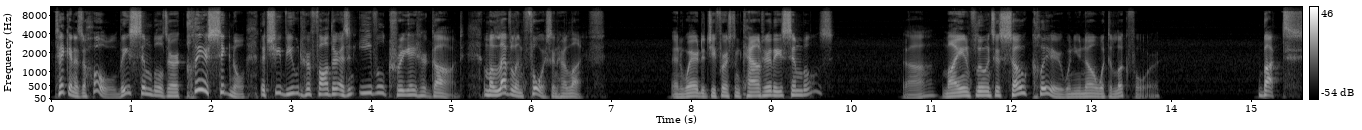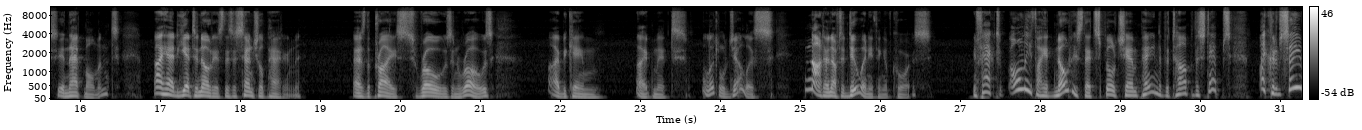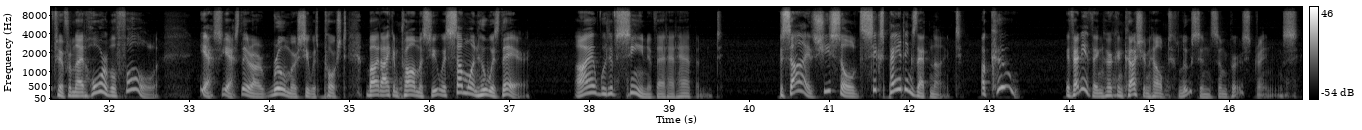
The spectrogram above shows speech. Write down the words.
Taken as a whole, these symbols are a clear signal that she viewed her father as an evil creator god, a malevolent force in her life. And where did she first encounter these symbols? Ah, my influence is so clear when you know what to look for. But, in that moment, I had yet to notice this essential pattern. As the price rose and rose, I became, I admit, a little jealous. Not enough to do anything, of course. In fact, only if I had noticed that spilled champagne at the top of the steps, I could have saved her from that horrible fall. Yes, yes, there are rumors she was pushed, but I can promise you, as someone who was there, I would have seen if that had happened. Besides, she sold six paintings that night. A coup. If anything, her concussion helped loosen some purse strings.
